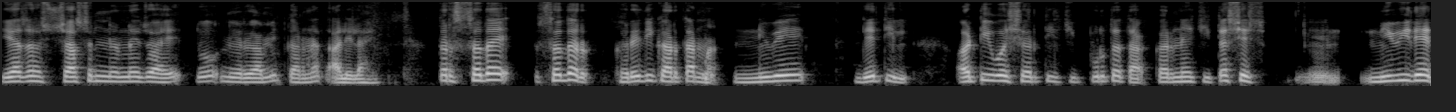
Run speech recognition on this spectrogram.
याचा शासन निर्णय जो आहे तो निर्गामित करण्यात आलेला आहे. तर सदै सदर खरेदी करताना निवेदेतील अटी व शर्तीची पूर्तता करण्याची तसेच निविदेत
